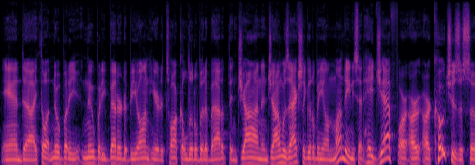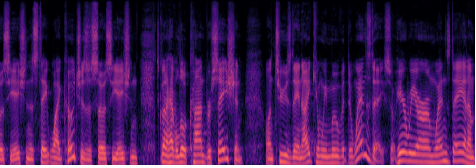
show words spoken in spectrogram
And uh, I thought nobody nobody better to be on here to talk a little bit about it than John. And John was actually going to be on Monday, and he said, "Hey, Jeff, our, our, our coaches association, the statewide coaches association, is going to have a little conversation on Tuesday night. Can we move it to Wednesday?" So here we are on Wednesday, and I'm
